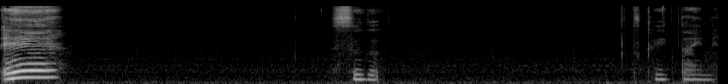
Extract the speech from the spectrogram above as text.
ええー、すぐ。作りたいね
